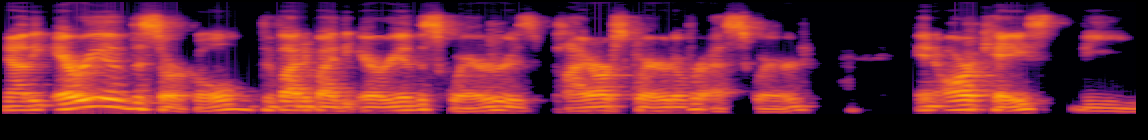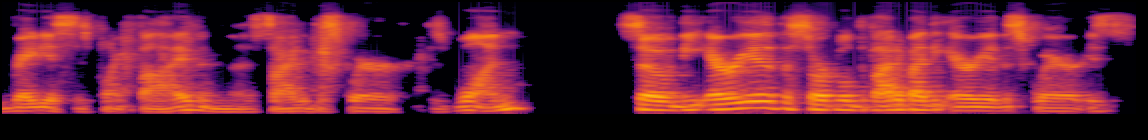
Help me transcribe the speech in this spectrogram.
Now the area of the circle divided by the area of the square is pi r squared over s squared. In our case, the radius is 0.5 and the side of the square is 1. So the area of the circle divided by the area of the square is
